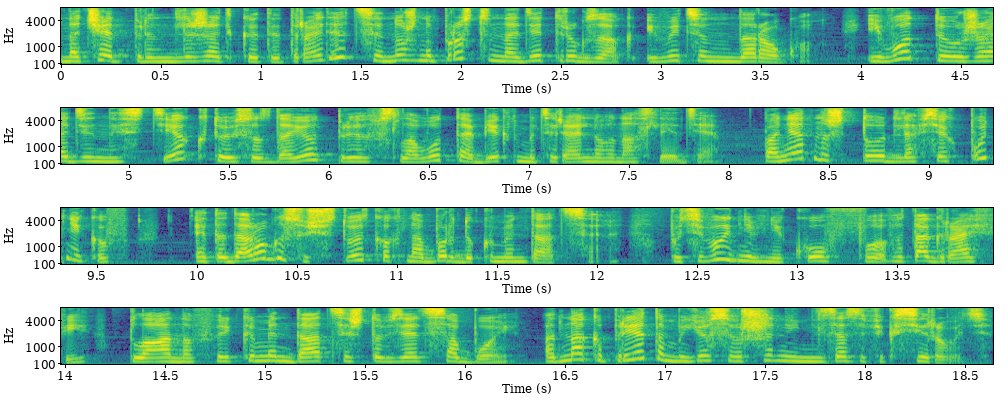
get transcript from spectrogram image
начать принадлежать к этой традиции, нужно просто надеть рюкзак и выйти на дорогу. И вот ты уже один из тех, кто и создает пресловутый объект материального наследия. Понятно, что для всех путников эта дорога существует как набор документации, путевых дневников, фотографий, планов, рекомендаций, что взять с собой. Однако при этом ее совершенно нельзя зафиксировать.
